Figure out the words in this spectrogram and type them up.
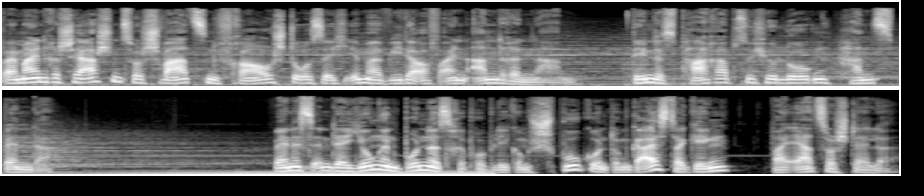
Bei meinen Recherchen zur schwarzen Frau stoße ich immer wieder auf einen anderen Namen, den des Parapsychologen Hans Bender. Wenn es in der jungen Bundesrepublik um Spuk und um Geister ging, war er zur Stelle.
